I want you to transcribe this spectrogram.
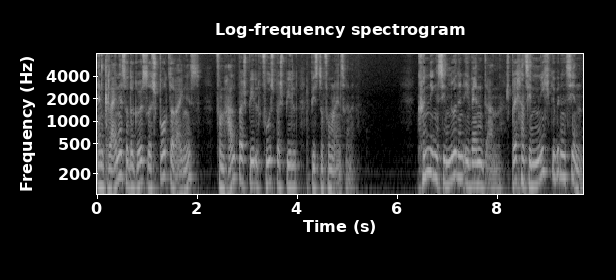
ein kleines oder größeres Sportereignis, vom Handballspiel, Fußballspiel bis zum Formel-1-Rennen. Kündigen Sie nur den Event an, sprechen Sie nicht über den Sinn.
